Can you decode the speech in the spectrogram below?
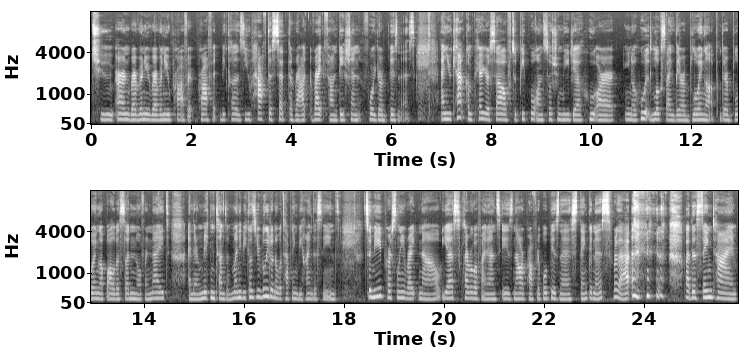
to earn revenue, revenue, profit, profit, because you have to set the right, foundation for your business. And you can't compare yourself to people on social media who are you know, who it looks like they are blowing up. They're blowing up all of a sudden overnight and they're making tons of money because you really don't know what's happening behind the scenes. To me personally, right now, yes, Clever Girl Finance is now a profitable business. Thank goodness for that. but at the same time,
